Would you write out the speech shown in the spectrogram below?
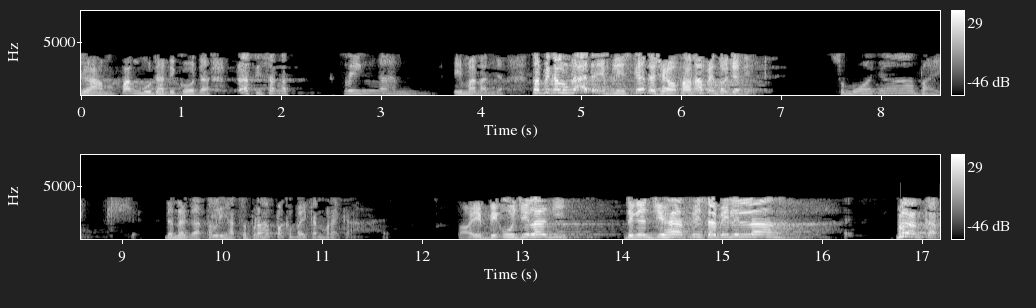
gampang mudah digoda. Berarti sangat ringan imanannya. Tapi kalau nggak ada iblis, nggak ada syaitan, apa yang terjadi? Semuanya baik. Dan nggak terlihat seberapa kebaikan mereka. Taib diuji lagi. Dengan jihad visabilillah. Berangkat.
